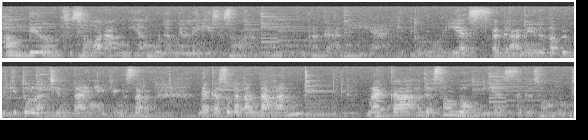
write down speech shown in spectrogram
ambil seseorang yang udah miliki seseorang. Hmm, agak aneh ya gitu loh. Yes agak aneh tetapi begitulah cintanya cancer mereka suka tantangan mereka agak sombong. Yes agak sombong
